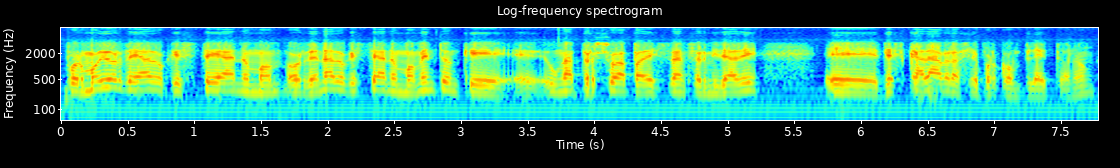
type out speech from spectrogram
por moi ordenado que estea no, ordenado que estea no momento en que eh, unha persoa padece esta enfermidade, eh, descalábrase por completo, non?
